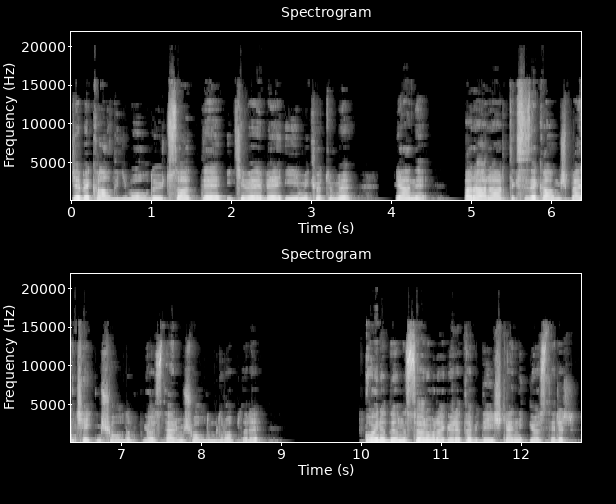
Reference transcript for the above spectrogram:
cebe kaldı gibi oldu. 3 saatte 2 VB iyi mi kötü mü? Yani kararı artık size kalmış. Ben çekmiş oldum. Göstermiş oldum dropları. Oynadığınız server'a göre tabi değişkenlik gösterir.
